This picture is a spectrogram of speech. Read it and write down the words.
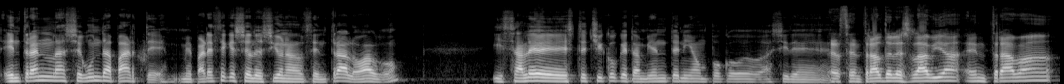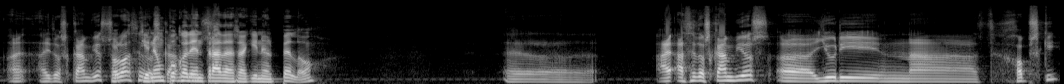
entra en la segunda parte. Me parece que se lesiona el central o algo. Y sale este chico que también tenía un poco así de... El central del Slavia entraba. ha- Hay dos cambios. Solo hace Tiene dos un poco de entradas aquí en el pelo. Eh, hace dos cambios. eh, Yuri Nadhovsky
